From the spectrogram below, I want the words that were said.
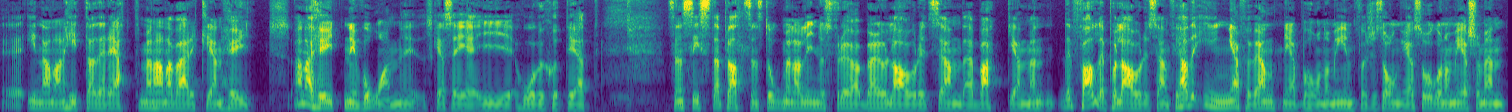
eh, innan han hittade rätt. Men han har verkligen höjt, han har höjt nivån, eh, ska jag säga, i HV71. Sen sista platsen stod mellan Linus Fröberg och Lauritsen där backen. Men det faller på Lauritsen, för jag hade inga förväntningar på honom inför säsongen. Jag såg honom mer som en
